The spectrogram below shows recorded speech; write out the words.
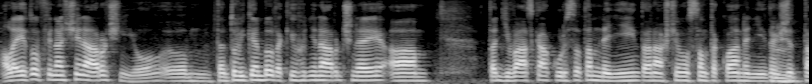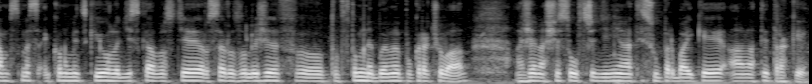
ale je to finančně náročný. Jo. Uh, tento víkend byl taky hodně náročný a uh, ta divácká kulisa tam není, ta návštěvnost tam taková není, takže hmm. tam jsme z ekonomického hlediska prostě se rozhodli, že v, to, v tom nebudeme pokračovat a že naše soustředění na ty superbajky a na ty traky.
